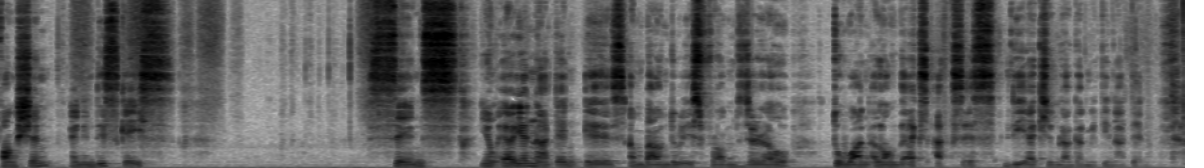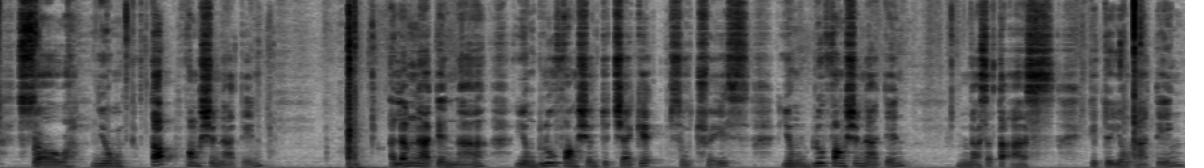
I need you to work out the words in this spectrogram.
function and in this case since yung area natin is ang boundary is from 0 to 1 along the x-axis, dx yung gagamitin natin. So, yung top function natin alam natin na yung blue function to check it, so trace, yung blue function natin nasa taas, ito yung ating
